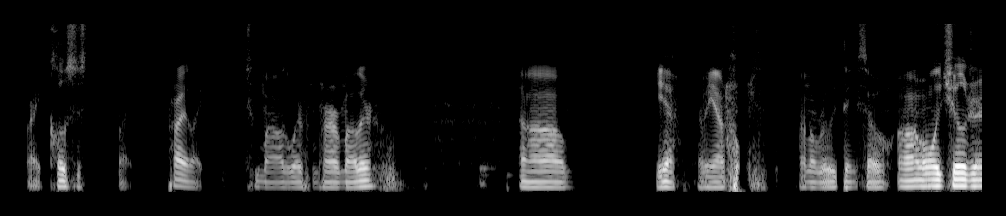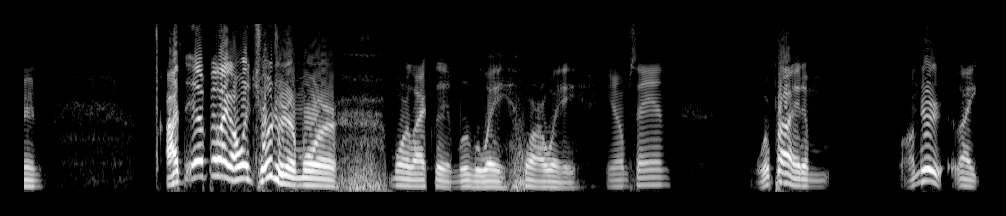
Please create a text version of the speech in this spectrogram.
right closest, like probably like two miles away from her mother. Um, yeah, I mean, I don't, I don't really think so. Um, only children. I, I feel like only children are more more likely to move away, far away. You know what I'm saying? We're probably the under like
